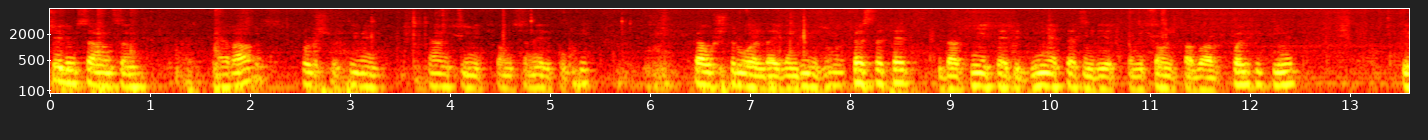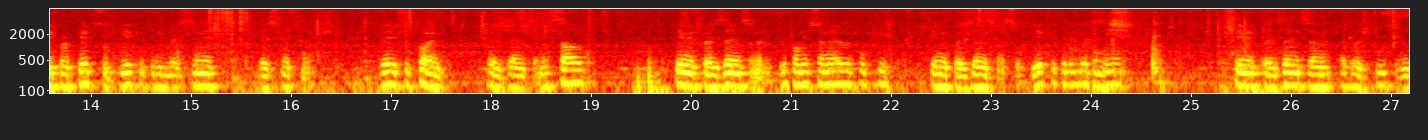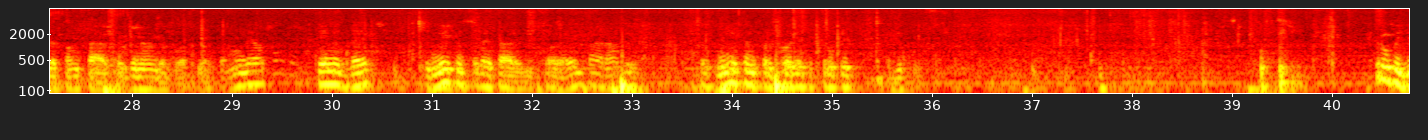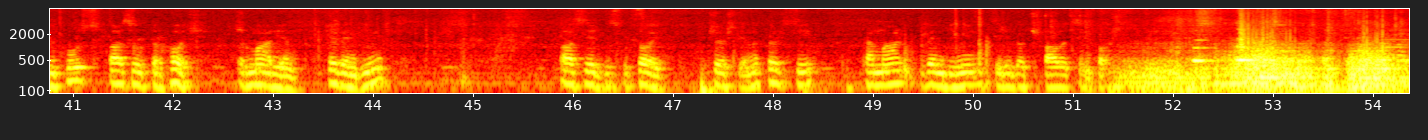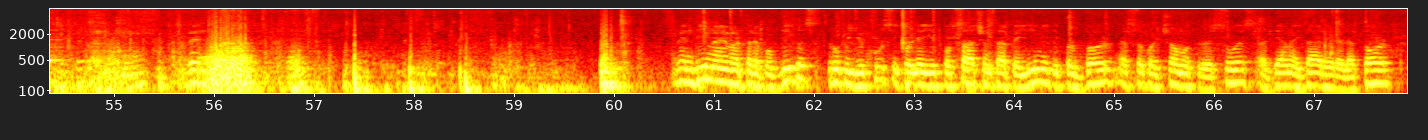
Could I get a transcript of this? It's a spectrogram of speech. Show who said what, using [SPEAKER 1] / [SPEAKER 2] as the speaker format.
[SPEAKER 1] Çelim seancën e radhës për shqyrtimin e ankimit që komisioneri publik ka ushtruar ndaj vendimit numër 58, datë 28 2018 komisionit të pavarur të kualifikimit, i përket subjektit të rivlerësimit Besnik Muçi. Verifikojmë prezencën në sallë, Kemi prezencën e dy komisionerëve publik, kemi prezencën e subjektit të rivlerësimit, kemi prezencën e vëzhguesit ndërkombëtar të gjenandë dhe bërë të të mundjo, kemi dhe të njëtën sekretare i të e të arabi, të njëtën përbërje të trupit gjykues. Trupi gjykues pasi u tërhoq për marrjen e vendimit, pasi e diskutoi çështjen në tërësi, ka marrë vendimin i cili do të shpallet si më poshtë. Vendim në emër të Republikës, trupi gjykues i kolegjit posaçëm të apelimit i përbërë nga Sokol Çomo kryesues, Ardian Hajdari relator,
